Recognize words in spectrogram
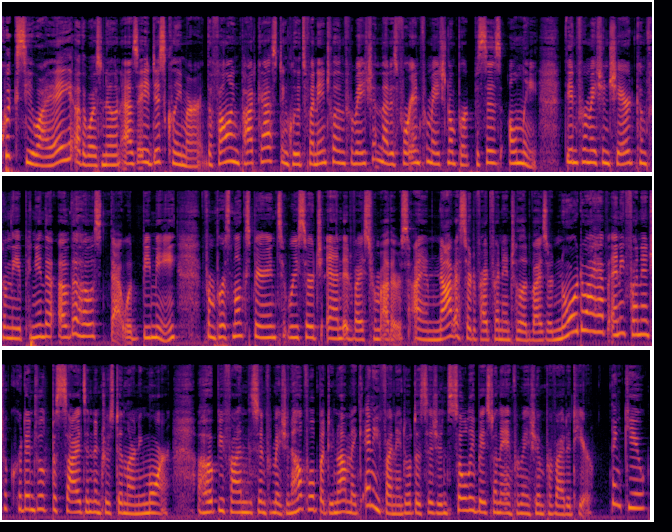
Quick CYA, otherwise known as a disclaimer. The following podcast includes financial information that is for informational purposes only. The information shared comes from the opinion of the host, that would be me, from personal experience, research, and advice from others. I am not a certified financial advisor, nor do I have any financial credentials besides an interest in learning more. I hope you find this information helpful, but do not make any financial decisions solely based on the information provided here. Thank you.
